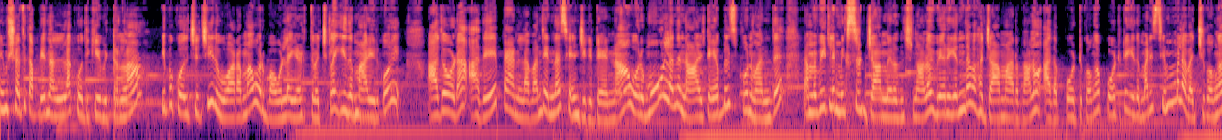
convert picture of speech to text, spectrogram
நிமிஷத்துக்கு அப்படியே நல்லா கொதிக்க விட்டுறலாம். இப்போ கொதிச்சிச்சு இது ஓரமாக ஒரு பவுலில் எடுத்து வச்சுக்கலாம். இது மாதிரி இருக்கும். அதோட அதே பேனில் வந்து என்ன செஞ்சுக்கிட்டேன்னா ஒரு மூணுலேருந்து நாலு டேபிள் ஸ்பூன் வந்து நம்ம வீட்டில் மிக்சட் ஜாம் இருந்துச்சுனாலும் வேறு எந்த வகை ஜாமாக இருந்தாலும் அதை போட்டுக்கோங்க. போட்டுட்டு இது மாதிரி சிம்மில் வச்சுக்கோங்க.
